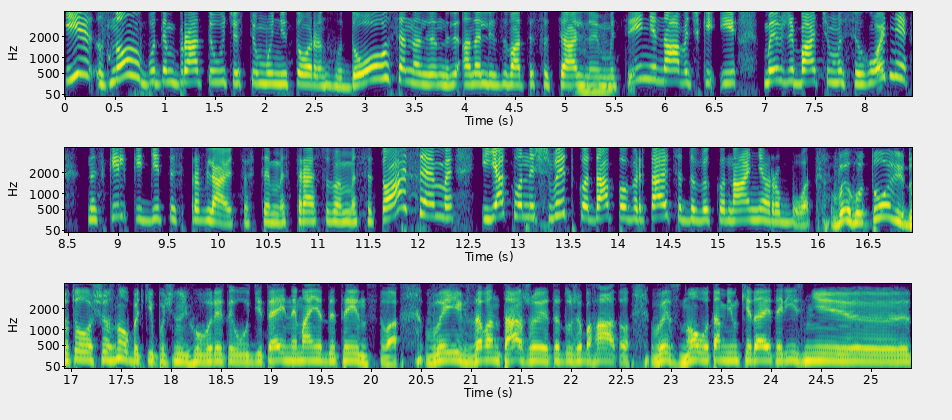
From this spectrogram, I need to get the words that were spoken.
І знову будемо брати участь у моніторингу ДОУСа, аналізувати соціально-емоційні навички. І ми вже бачимо сьогодні, наскільки діти справляються з тими стресовими ситуаціями, і як вони швидко да, повертаються до виконання роботи. Ви готові до того, що знову батьки почнуть говорити, у дітей немає дитинства, ви їх завантажуєте дуже багато, ви знову там їм кидаєте різні е,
